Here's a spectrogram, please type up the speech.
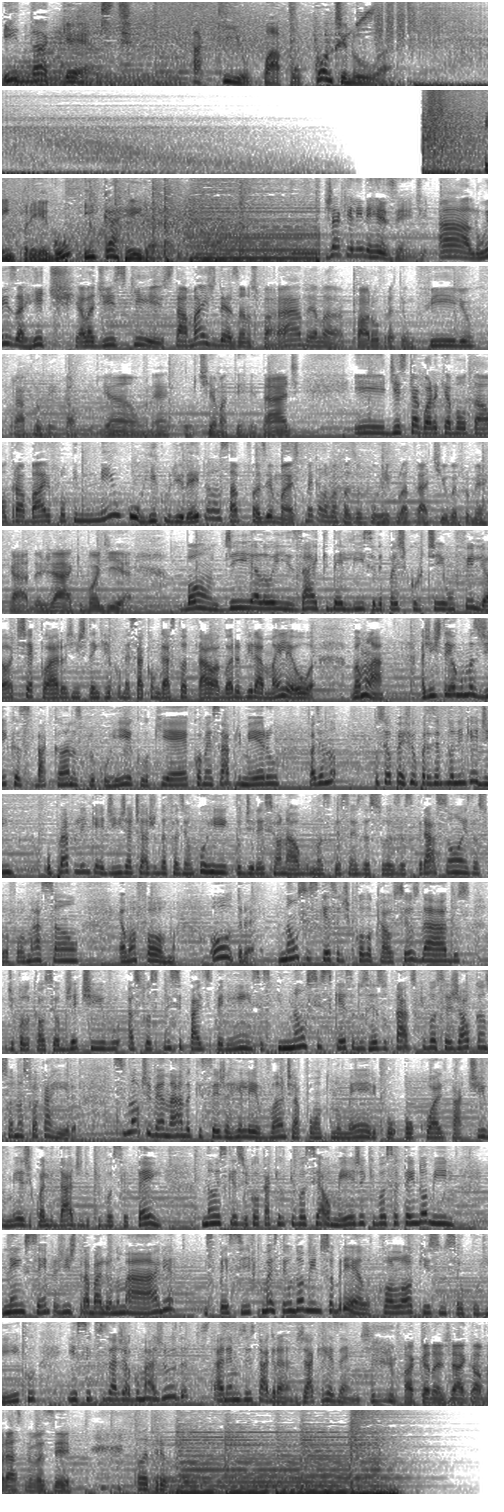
Itacast. Aqui o papo continua. Emprego e carreira. Jaqueline Rezende, a Luísa Hitch, ela diz que está há mais de 10 anos parada, ela parou para ter um filho, para aproveitar o filhão, né, curtir a maternidade. E diz que agora quer voltar ao trabalho, falou que nem o currículo direito ela sabe fazer mais. Como é que ela vai fazer um currículo atrativo aí pro mercado? Jaque, bom dia. Bom dia, Luiz. Ai, que delícia. Depois de curtir um filhote, é claro, a gente tem que recomeçar com gasto total. Agora vira mãe leoa. Vamos lá. A gente tem algumas dicas bacanas para o currículo, que é começar primeiro fazendo o seu perfil, por exemplo, no LinkedIn. O próprio LinkedIn já te ajuda a fazer um currículo, direcionar algumas questões das suas aspirações, da sua formação. É uma forma. Outra, não se esqueça de colocar os seus dados, de colocar o seu objetivo, as suas principais experiências e não se esqueça dos resultados que você já alcançou na sua carreira. Se não tiver nada que seja relevante a ponto numérico ou qualitativo, mesmo de qualidade do que você tem, não esqueça de colocar aquilo que você almeja e que você tem domínio. Nem sempre a gente trabalhou numa área específica, mas tem um domínio sobre ela. Coloque isso no seu currículo e se precisar de alguma ajuda, estaremos no Instagram, Jaque Rezende. Bacana, Jaque. Um abraço para você. Outro.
